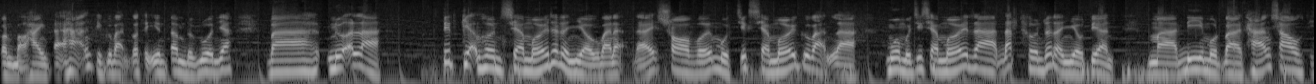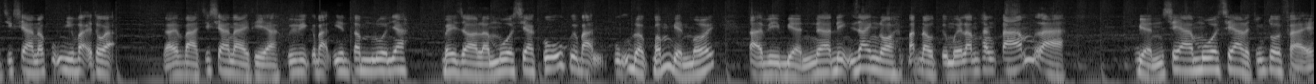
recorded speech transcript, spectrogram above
Còn bảo hành tại hãng thì quý bạn có thể yên tâm được luôn nhé. Và nữa là tiết kiệm hơn xe mới rất là nhiều các bạn ạ. Đấy so với một chiếc xe mới các bạn là mua một chiếc xe mới ra đắt hơn rất là nhiều tiền. Mà đi một vài tháng sau thì chiếc xe nó cũng như vậy thôi ạ. Đấy và chiếc xe này thì à, quý vị các bạn yên tâm luôn nhá. Bây giờ là mua xe cũ quý bạn cũng được bấm biển mới. Tại vì biển à, định danh rồi bắt đầu từ 15 tháng 8 là biển xe mua xe là chúng tôi phải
